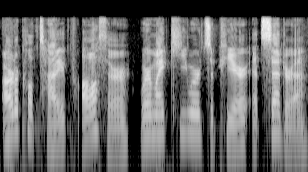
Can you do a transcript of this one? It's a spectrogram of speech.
article type, author, where my keywords appear, etc.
